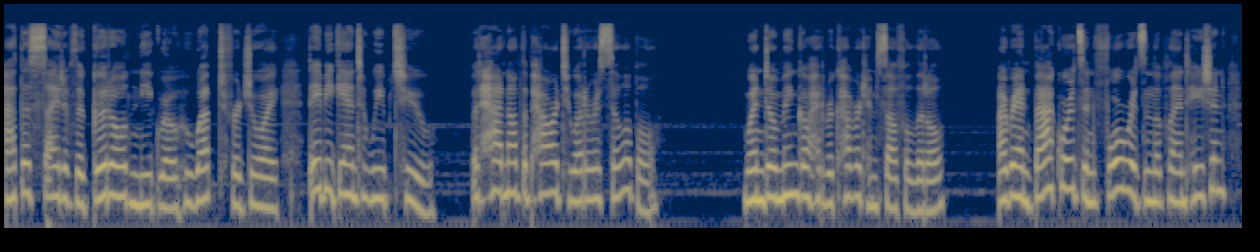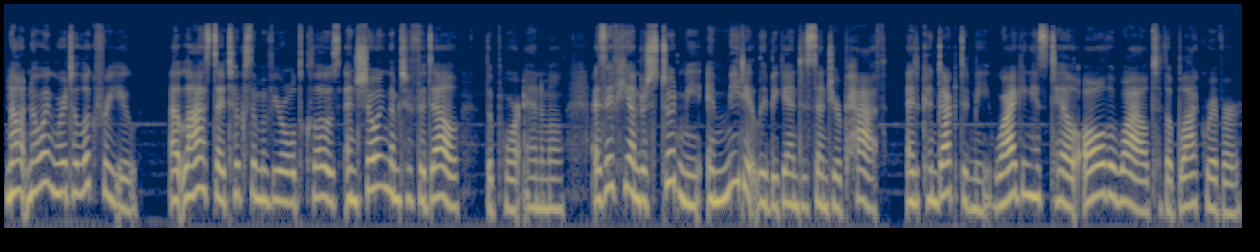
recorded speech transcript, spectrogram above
At the sight of the good old Negro who wept for joy, they began to weep too, but had not the power to utter a syllable. When Domingo had recovered himself a little, I ran backwards and forwards in the plantation, not knowing where to look for you. At last I took some of your old clothes, and showing them to Fidel, the poor animal, as if he understood me, immediately began to scent your path, and conducted me, wagging his tail all the while, to the Black River.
